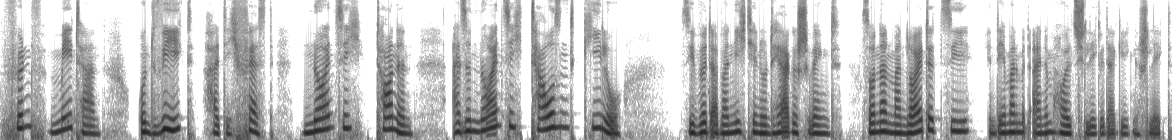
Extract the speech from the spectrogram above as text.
fünf Metern und wiegt, halte ich fest, 90 Tonnen, also 90.000 Kilo. Sie wird aber nicht hin und her geschwenkt, sondern man läutet sie, indem man mit einem Holzschlegel dagegen schlägt.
